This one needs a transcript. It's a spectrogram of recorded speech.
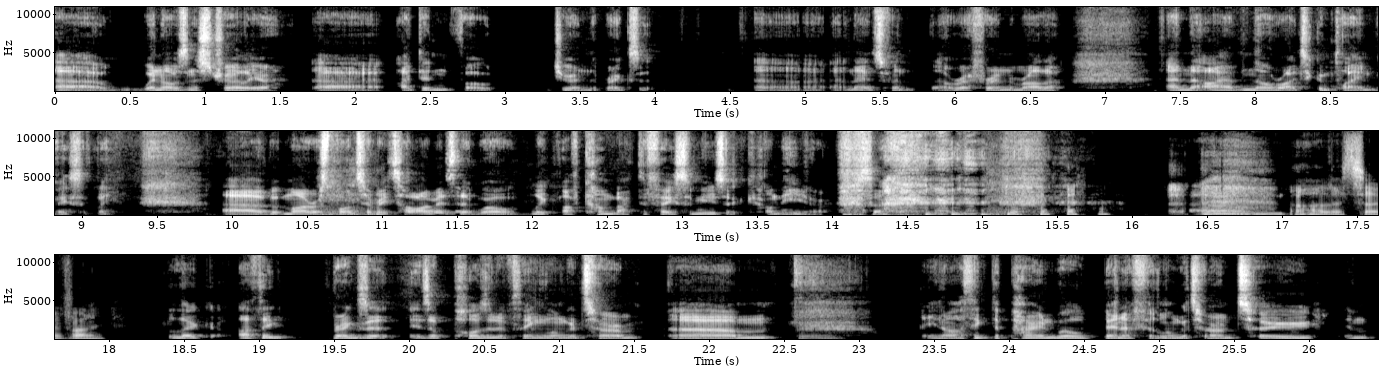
uh, when I was in Australia, uh, I didn't vote during the Brexit uh, announcement a referendum rather, and that I have no right to complain, basically. Uh, but my response every time is that, well, look, I've come back to face the music. I'm here. So, um, oh, that's so funny. Look, I think Brexit is a positive thing longer term. Um, mm. You know, I think the pound will benefit longer term too. And,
